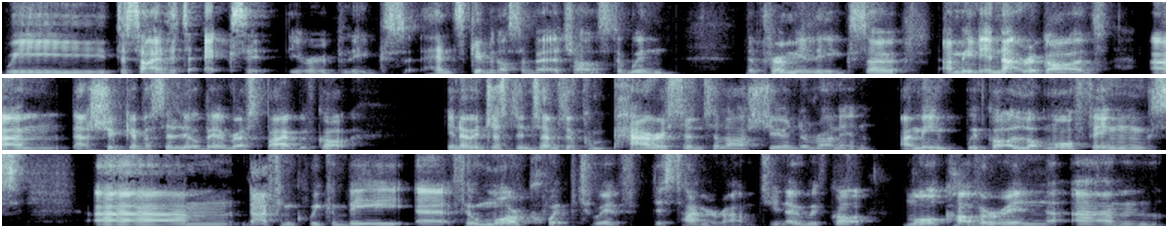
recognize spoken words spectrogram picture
we decided to exit the Europa League, hence giving us a better chance to win the Premier League. So, I mean, in that regard, um, that should give us a little bit of respite. We've got, you know, just in terms of comparison to last year in the running, I mean, we've got a lot more things um, that I think we can be uh, feel more equipped with this time around. You know, we've got more cover in um,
